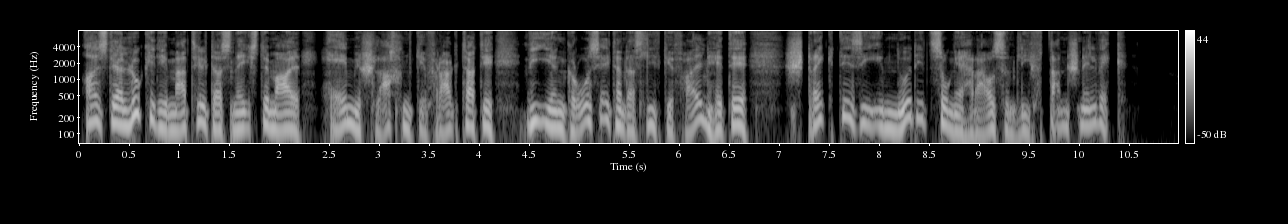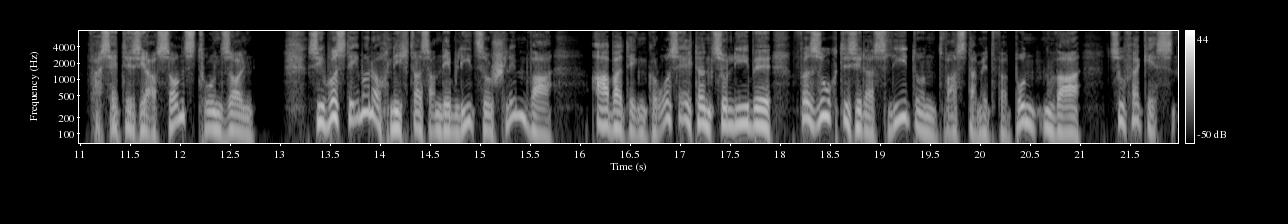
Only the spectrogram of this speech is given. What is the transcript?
Als der Lucky die Mathild das nächste Mal hämisch lachend gefragt hatte, wie ihren Großeltern das Lied gefallen hätte, streckte sie ihm nur die Zunge heraus und lief dann schnell weg. Was hätte sie auch sonst tun sollen? Sie wusste immer noch nicht, was an dem Lied so schlimm war, aber den Großeltern zuliebe versuchte sie das Lied und was damit verbunden war, zu vergessen.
